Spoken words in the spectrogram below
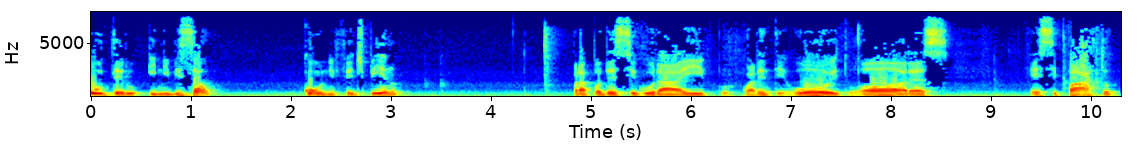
útero inibição com nifedipino para poder segurar aí por 48 horas esse parto.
